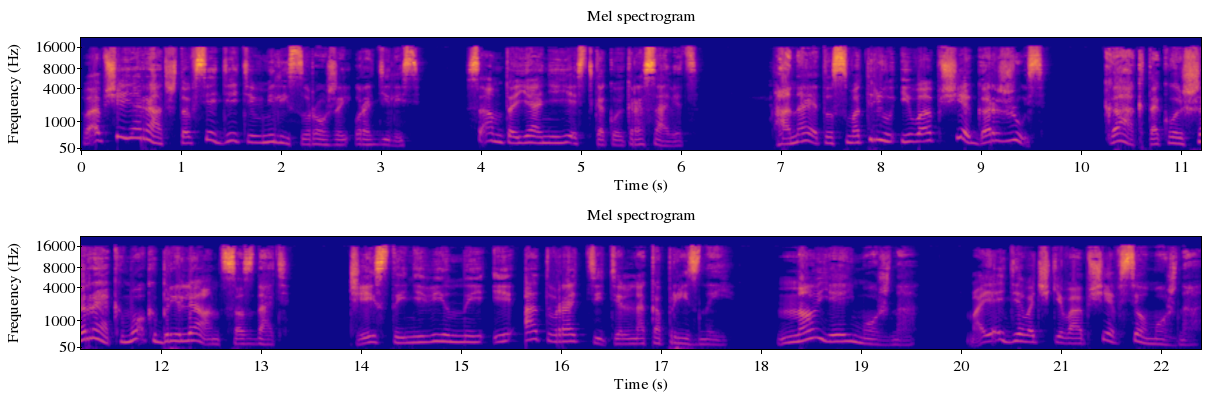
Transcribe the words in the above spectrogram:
Вообще я рад, что все дети в Мелису рожей уродились. Сам-то я не есть какой красавец. А на это смотрю и вообще горжусь. Как такой Шрек мог бриллиант создать? Чистый, невинный и отвратительно капризный. Но ей можно. Моей девочке вообще все можно.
